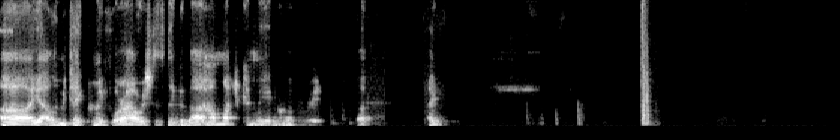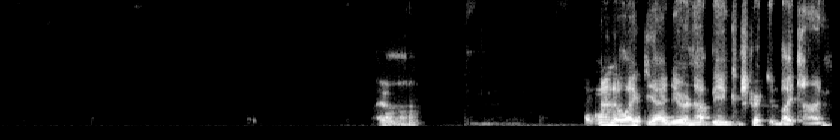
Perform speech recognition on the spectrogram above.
Uh, yeah, let me take 24 hours to think about how much can we incorporate. But I, I don't know. I kind of like the idea of not being constricted by time.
